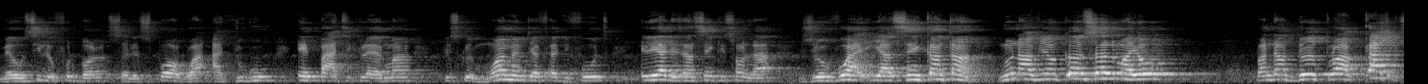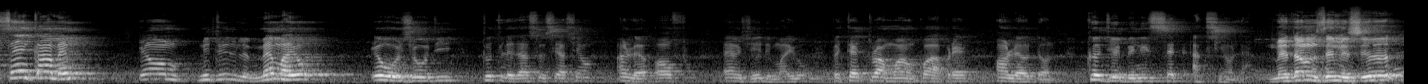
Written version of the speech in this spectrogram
mais aussi le football, c'est le sport roi à Djougou, et particulièrement, puisque moi-même j'ai fait du foot, il y a des anciens qui sont là. Je vois, il y a 50 ans, nous n'avions qu'un seul maillot pendant 2, 3, 4, 5 ans même, et on utilise le même maillot. Et aujourd'hui, toutes les associations, on leur offre un jeu de maillot. Peut-être trois mois encore après, on leur donne. Que Dieu bénisse cette action-là. Mesdames et messieurs,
